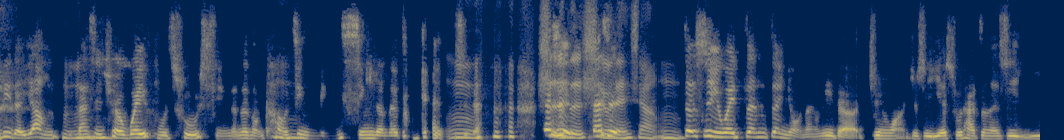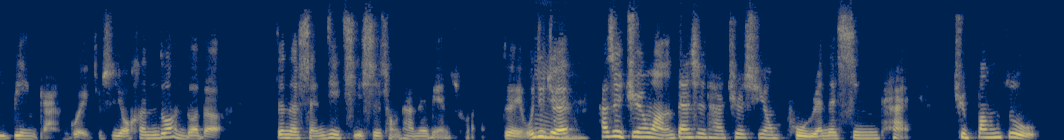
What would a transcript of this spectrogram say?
帝的样子，但是却微服出行的那种靠近民心的那种感觉。嗯，但是是但是有点像，嗯这是一位真正有能力的君王，就是耶稣，他真的是医病赶鬼，就是有很多很多的真的神迹奇事从他那边出来。对我就觉得嗯他是君王，但是他却是用仆人的心态去帮助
